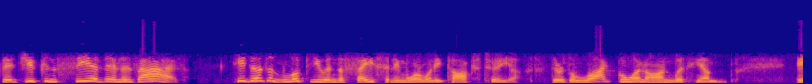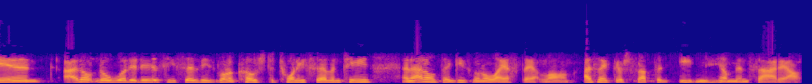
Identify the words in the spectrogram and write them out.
that you can see it in his eyes. He doesn't look you in the face anymore when he talks to you. There's a lot going on with him. And I don't know what it is. He says he's going to coach to 2017, and I don't think he's going to last that long. I think there's something eating him inside out.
